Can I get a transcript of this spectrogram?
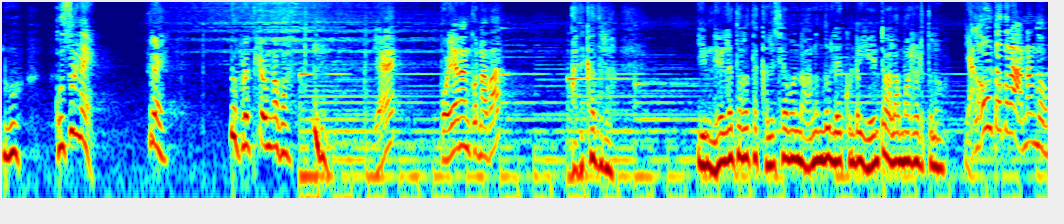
నువ్వు కూర్చున్నాయి రే నువ్వు బ్రతికే ఉన్నావా? ఏ? పోయాననుకున్నావా? అది కదరా. ఈ నేళ్ళ తర్వాత కలిసామన్న ఆనందం లేకుండా ఏంటో అలా మాట్లాడుతున్నావు? ఎలా ఉంటుందిరా ఆనందం?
